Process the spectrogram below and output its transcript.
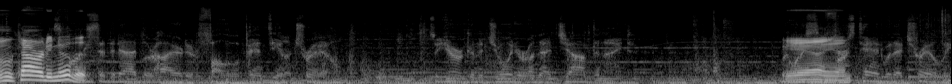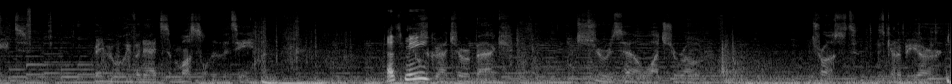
Oh, of already knew this. said that Adler hired her to follow a Pantheon trail. So you're gonna join her on that job tonight. We Yeah, I see am. firsthand where that trail leads. Maybe we'll even add some muscle to the team. That's You'll me. scratch her back. Sure as hell, watch your own. Trust has gotta be earned.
